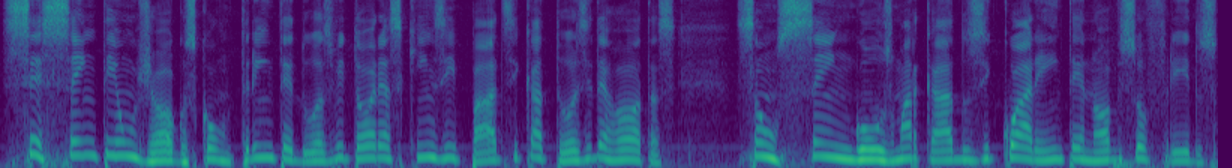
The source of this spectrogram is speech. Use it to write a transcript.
61 jogos com 32 vitórias, 15 empates e 14 derrotas. São 100 gols marcados e 49 sofridos.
